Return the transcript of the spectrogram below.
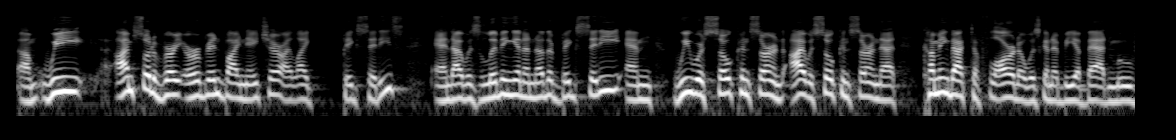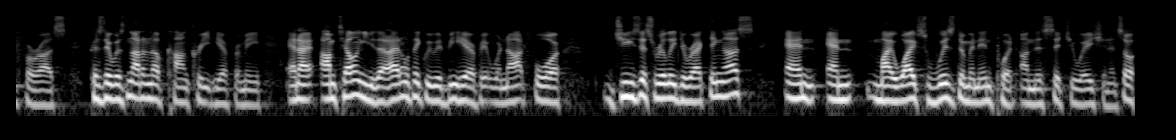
um, we, I'm sort of very urban by nature. I like big cities, and I was living in another big city, and we were so concerned. I was so concerned that coming back to Florida was going to be a bad move for us because there was not enough concrete here for me. And I, I'm telling you that I don't think we would be here if it were not for Jesus really directing us and, and my wife's wisdom and input on this situation. And so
